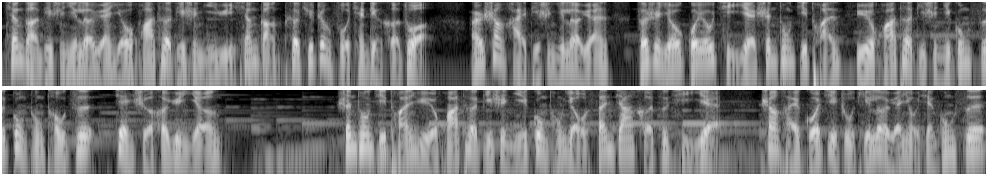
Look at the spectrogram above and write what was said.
香港迪士尼乐园由华特迪士尼与香港特区政府签订合作。而上海迪士尼乐园则是由国有企业申通集团与华特迪士尼公司共同投资建设和运营。申通集团与华特迪士尼共同有三家合资企业：上海国际主题乐园有限公司、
